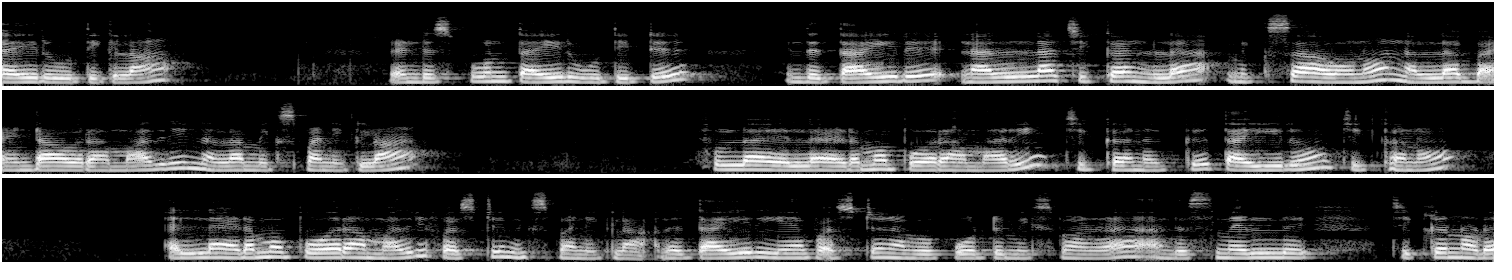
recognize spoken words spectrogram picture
தயிர் ஊற்றிக்கலாம் ரெண்டு ஸ்பூன் தயிர் ஊற்றிட்டு இந்த தயிர் நல்லா சிக்கனில் மிக்ஸ் ஆகணும். நல்லா பைண்ட் ஆகிற மாதிரி நல்லா மிக்ஸ் பண்ணிக்கலாம். ஃபுல்லாக எல்லா இடமும் போகிற மாதிரி சிக்கனுக்கு தயிரும் சிக்கனும் எல்லா இடமும் போகிற மாதிரி ஃபஸ்ட்டு மிக்ஸ் பண்ணிக்கலாம். அந்த தயிர் ஏன் ஃபஸ்ட்டு நம்ம போட்டு மிக்ஸ் பண்ணுற அந்த ஸ்மெல்லு சிக்கனோட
